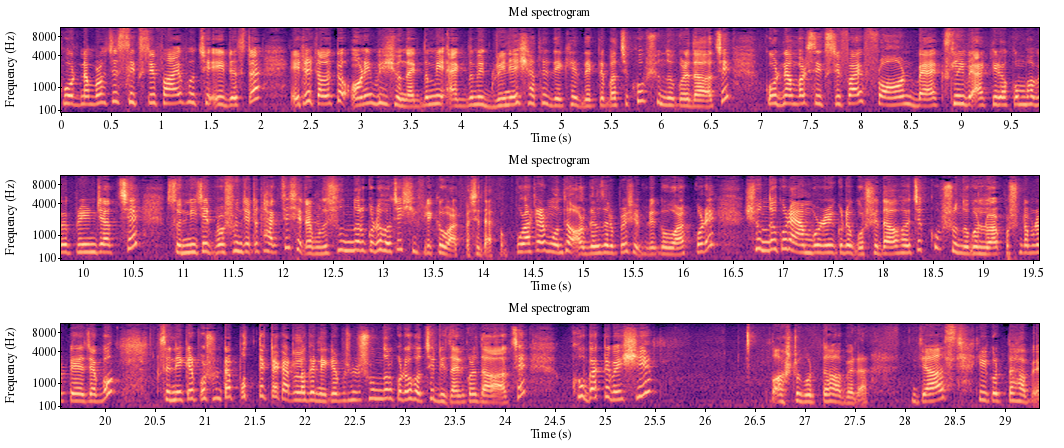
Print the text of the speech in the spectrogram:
কোড নাম্বার হচ্ছে সিক্সটি ফাইভ হচ্ছে এই ড্রেসটা এটার কালারটা অনেক বেশি সুন্দর। একদমই একদমই গ্রিনের সাথে দেখে, দেখতে পাচ্ছি। খুব সুন্দর করে দেওয়া আছে। Code number sixty five front back sleeve একই রকমভাবে প্রিন্ট যাচ্ছে। সো নিচের প্রশ্ন যেটা থাকছে, সেটার মধ্যে সুন্দর করে হচ্ছে শিফলিকে ওয়ার্ক পাশে দেখো, পুরাটার মধ্যে অর্গানজার উপরে শিফলিকে ওয়ার্ক করে সুন্দর করে এম্ব্রয়ডারি করে বসে দেওয়া হয়েছে। খুব সুন্দর করে লোয়ার পোর্শনটা আমরা পেয়ে যাব। সে নেকের পোর্শনটা প্রত্যেকটা ক্যাটালগে নেকের পোর্শনটা সুন্দর করে হচ্ছে ডিজাইন করে দেওয়া আছে। খুব একটা বেশি কষ্ট করতে হবে না। জাস্ট কি করতে হবে?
